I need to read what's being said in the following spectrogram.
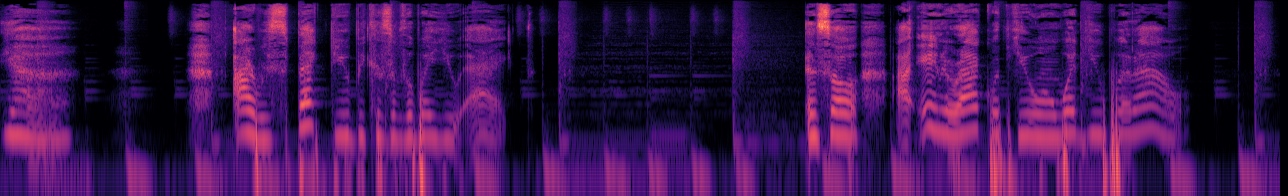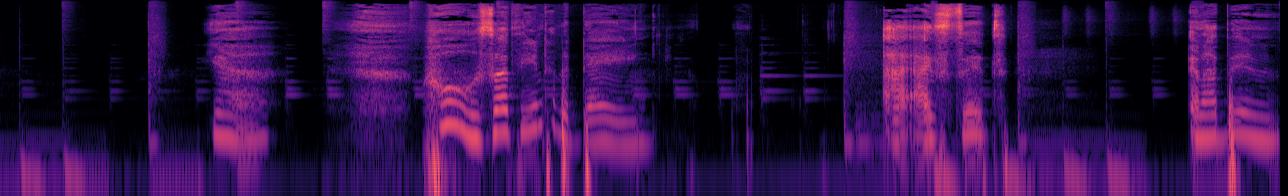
Yeah. I respect you because of the way you act. And so I interact with you on what you put out. Yeah. Whew, so at the end of the day, I, I sit and I've been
